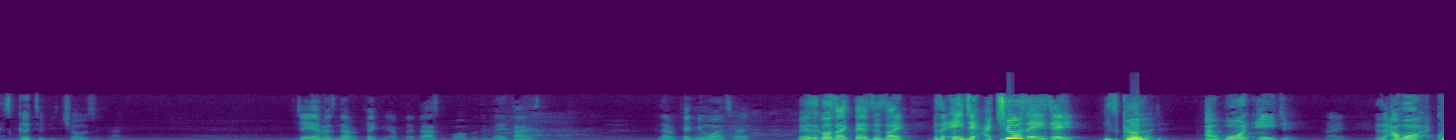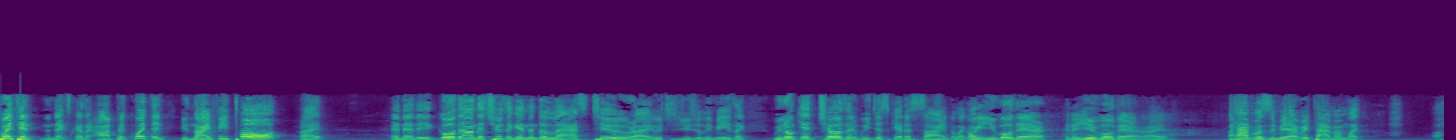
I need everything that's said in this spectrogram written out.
It's good to be chosen, right? JM has never picked me. I played basketball with him many times. Never picked me once, right? Because it goes like this. It's like, it's like AJ, I choose AJ. He's good. I want AJ, right? It's like, I want Quentin. And the next guy's like, I pick Quentin. He's nine feet tall, right? And then they go down the choosing and then the last two, right? Which is usually me. It's like, we don't get chosen, we just get assigned. They're like, okay, you go there, and then you go there, right? It happens to me every time. I'm like, oh.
